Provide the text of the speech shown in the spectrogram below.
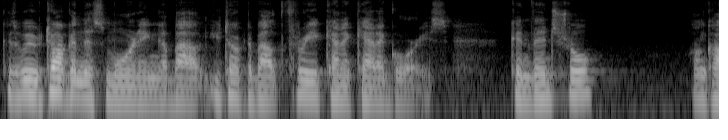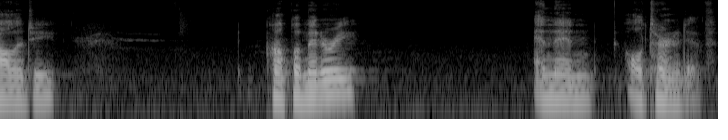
Because we were talking this morning about, you talked about three kind of categories conventional oncology, complementary, and then alternative.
